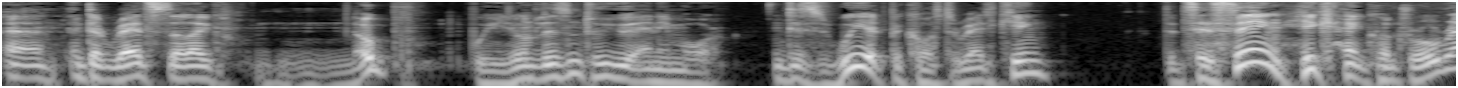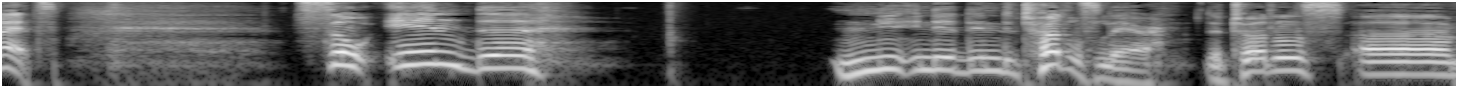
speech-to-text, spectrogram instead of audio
And, and the rats are like, nope, we don't listen to you anymore. And this is weird because the Rat King, that's his thing. He can control rats. So in the in the in the turtles lair. The turtles uh,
